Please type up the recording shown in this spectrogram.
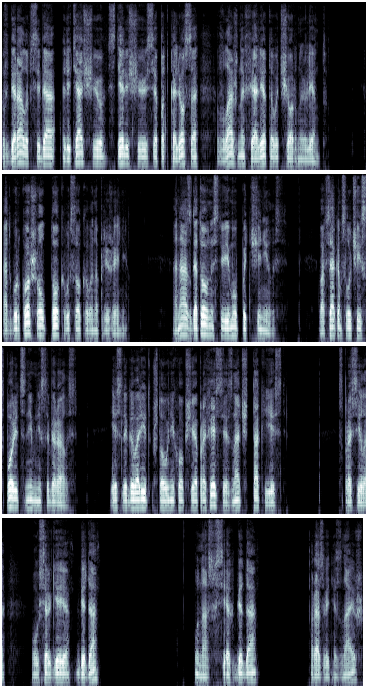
вбирала в себя летящую, стелющуюся под колеса влажно-фиолетово-черную ленту. От Гурко шел ток высокого напряжения. Она с готовностью ему подчинилась. Во всяком случае, спорить с ним не собиралась. Если говорит, что у них общая профессия, значит, так есть. Спросила, у Сергея беда? У нас всех беда. Разве не знаешь?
